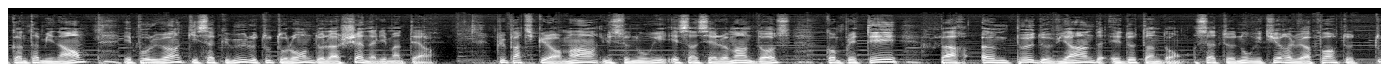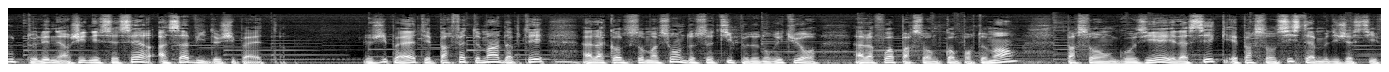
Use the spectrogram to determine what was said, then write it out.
contaminants et polluants qui s'accumulent tout au long de la chaîne alimentaire. Plus particulièrement, il se nourrit essentiellement d'os, complétés par un peu de viande et de tendons. Cette nourriture lui apporte toute l'énergie nécessaire à sa vie de gypaète. Le gypaète est parfaitement adapté à la consommation de ce type de nourriture, à la fois par son comportement, par son gosier élastique et par son système digestif.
